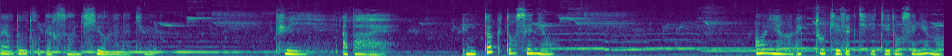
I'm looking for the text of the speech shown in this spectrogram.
vers d'autres personnes sur la nature. Puis apparaît une toque d'enseignant en lien avec toutes les activités d'enseignement.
